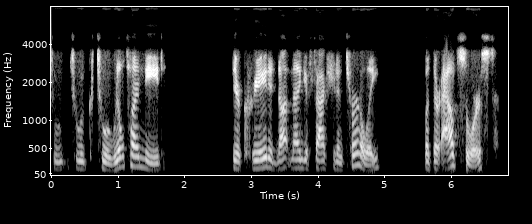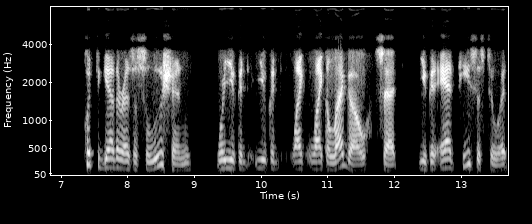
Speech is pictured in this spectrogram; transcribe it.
to, to, to a real-time need. They're created, not manufactured internally, but they're outsourced, put together as a solution where you could, you could, like, like a Lego set, you could add pieces to it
